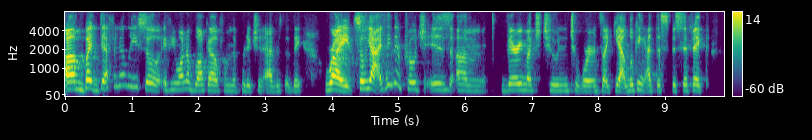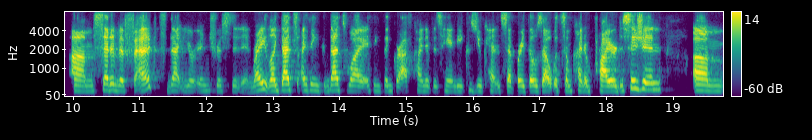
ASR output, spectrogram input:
Um, but definitely, so if you want to block out from the prediction advocacy, right. So yeah, I think the approach is um, very much tuned towards like, yeah, looking at the specific um, set of effects that you're interested in, right? Like that's, I think that's why I think the graph kind of is handy because you can separate those out with some kind of prior decision um,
